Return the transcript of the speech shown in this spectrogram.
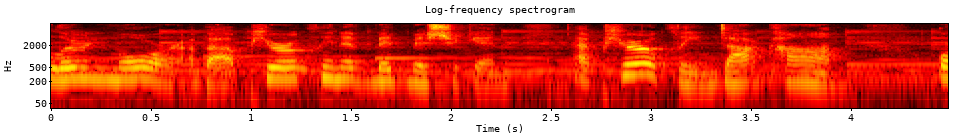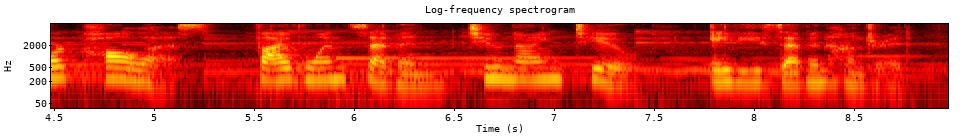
Learn more about PuroClean of Mid Michigan at puroclean.com or call us 517 292 8700.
